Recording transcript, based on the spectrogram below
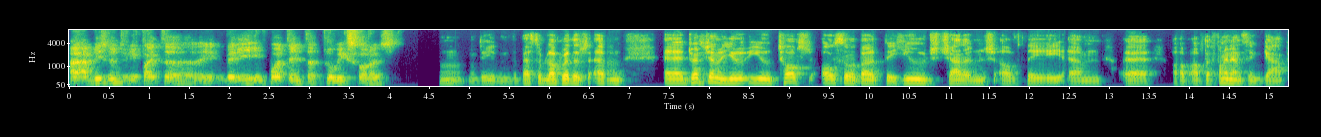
uh, I going to be quite uh, very important uh, two weeks for us. Mm, indeed, the best of luck with it. Um, Director General, you you talked also about the huge challenge of the um, of, of the financing gap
